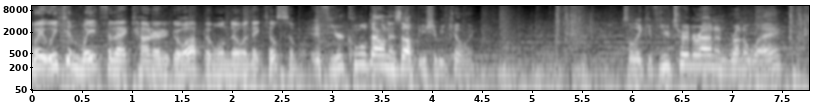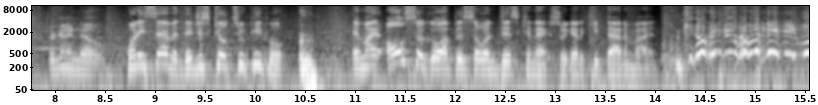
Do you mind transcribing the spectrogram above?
Wait, we can wait for that counter to go up and we'll know when they kill someone. If your cooldown is up, you should be killing. So like if you turn around and run away, they're gonna know. 27, they just killed two people. It might also go up if someone disconnects, so we gotta keep that in mind. I'm killing so many people!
